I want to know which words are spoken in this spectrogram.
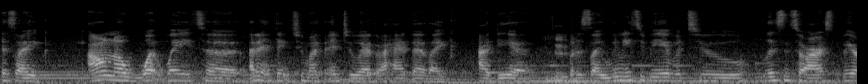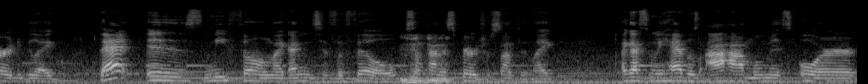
it's like I don't know what way to. I didn't think too much into it after I had that like idea, Yeah. but it's like we need to be able to listen to our spirit to be like, that is me feeling like I need to fulfill some kind of Mhm. spiritual something. Like I guess when we have those aha moments or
